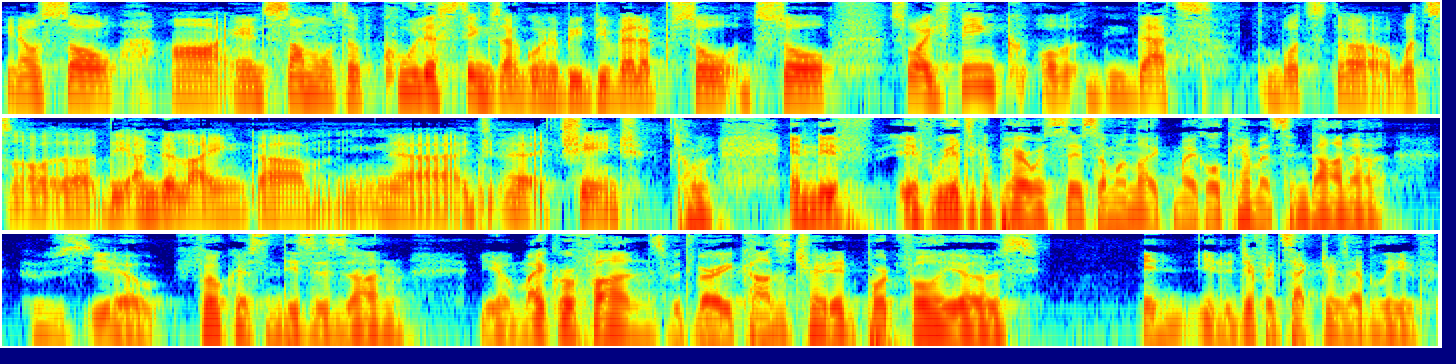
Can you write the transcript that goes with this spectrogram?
you know so uh, and some of the coolest things are going to be developed. So so so i think that's what's the what's uh, the underlying um, uh, uh, change. Totally. And if if we had to compare with say someone like michael Kim at Cendana who's you know focused and thesis is on you know micro funds with very concentrated portfolios in you know different sectors i believe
